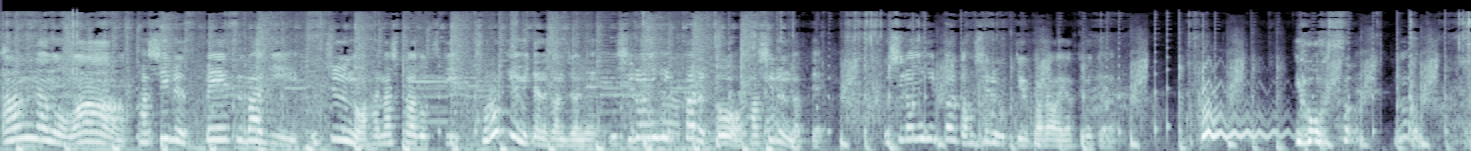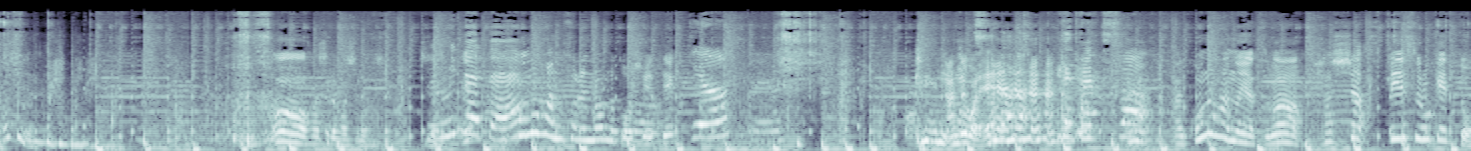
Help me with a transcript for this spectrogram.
あアンナのは走るスペースバギー宇宙の話カード付きソロキューみたいな感じだね。後ろに引っ張ると走るんだって。後ろに引っ張ると走るっていうからやってみて。よそなんかおかしいんじゃない？ああ走る走る走る。見てて。えこの葉のそれなんだか教えて。いくよ。なんだこれ。下手くそあこの葉のやつは発射スペースロケット。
